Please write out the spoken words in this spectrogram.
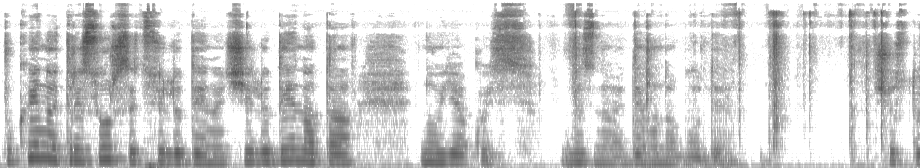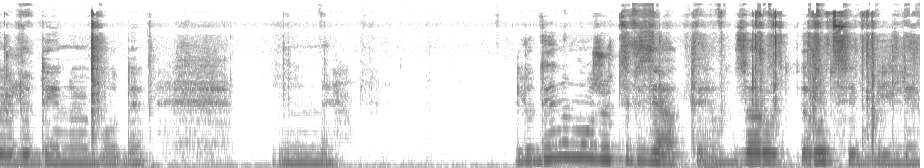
покинуть ресурси цю людину. Чи людина та, ну, якось, не знаю, де вона буде. Що з тою людиною буде? Людину можуть взяти за руці білі.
